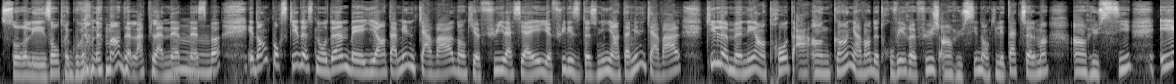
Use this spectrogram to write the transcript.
sur les autres gouvernements de la planète, Hmm. n'est-ce pas? Et donc, pour ce qui est de Snowden, ben, il a entamé une cavale, donc il a fui la CIA, il a fui les États-Unis, il a entamé une cavale qui l'a mené, entre autres, à Hong Kong avant de trouver refuge en Russie. Donc, il est actuellement en Russie. Et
